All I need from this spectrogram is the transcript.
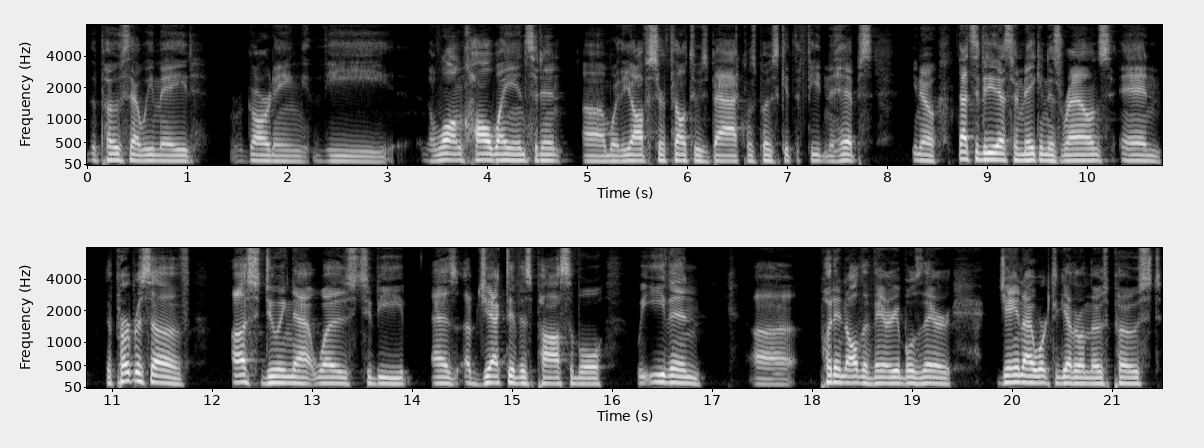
the post that we made regarding the the long hallway incident um, where the officer fell to his back and was supposed to get the feet and the hips. You know, that's a video that's been making his rounds. And the purpose of us doing that was to be as objective as possible. We even uh, put in all the variables there. Jay and I worked together on those posts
